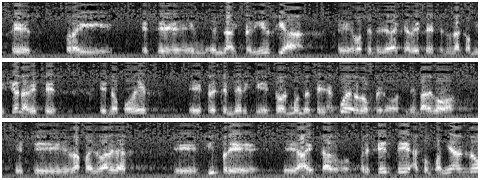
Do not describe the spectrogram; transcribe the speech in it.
ustedes por ahí, este, en, la experiencia, eh, vos entenderás que a veces en una comisión, a veces eh, no podés eh, pretender que todo el mundo esté de acuerdo, pero sin embargo, este, Rafael Vargas eh, siempre eh, ha estado presente, acompañando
